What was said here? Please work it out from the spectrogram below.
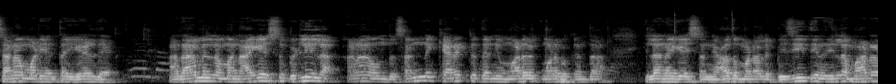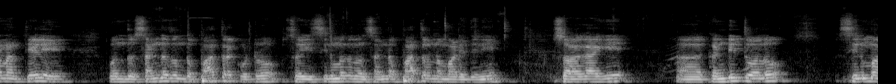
ಚೆನ್ನಾಗಿ ಮಾಡಿ ಅಂತ ಹೇಳಿದೆ. ಅದಾದಮೇಲೆ ನಮ್ಮ ನಾಗೇಶ್ ಬಿಡಲಿಲ್ಲ. ಅಣ್ಣ, ಒಂದು ಸಣ್ಣ ಕ್ಯಾರೆಕ್ಟರ್ ನೀವು ಮಾಡ್ಬೇಕು, ಮಾಡ್ಬೇಕಂತ. ಇಲ್ಲ ನಾಗೇಶ್, ನಾನು ಯಾವುದು ಮಾಡಲ್ಲ ಬ್ಯುಸಿ ಇದ್ದೀನಿ, ಇಲ್ಲ ಮಾಡೋಣ ಅಂತೇಳಿ ಒಂದು ಸಣ್ಣದೊಂದು ಪಾತ್ರ ಕೊಟ್ಟರು ಸೊ ಈ ಸಿನಿಮಾದಲ್ಲಿ ಒಂದು ಸಣ್ಣ ಪಾತ್ರನ ಮಾಡಿದ್ದೀನಿ. ಸೊ ಹಾಗಾಗಿ ಖಂಡಿತವಾಗಲೂ ಸಿನಿಮಾ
